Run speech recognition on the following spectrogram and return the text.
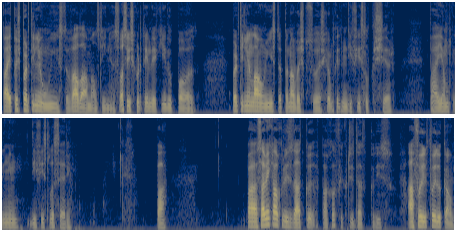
Pá, e depois partilhem o Insta. Vá lá, maltinha. Se vocês curtem daqui do pod, partilhem lá um Insta para novas pessoas, que é um bocadinho difícil crescer. Pá, e é um bocadinho difícil a sério. Pá. Pá, sabem aquela curiosidade que. Pá, qual foi a curiosidade que eu disse? Ah, foi, foi do cão.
